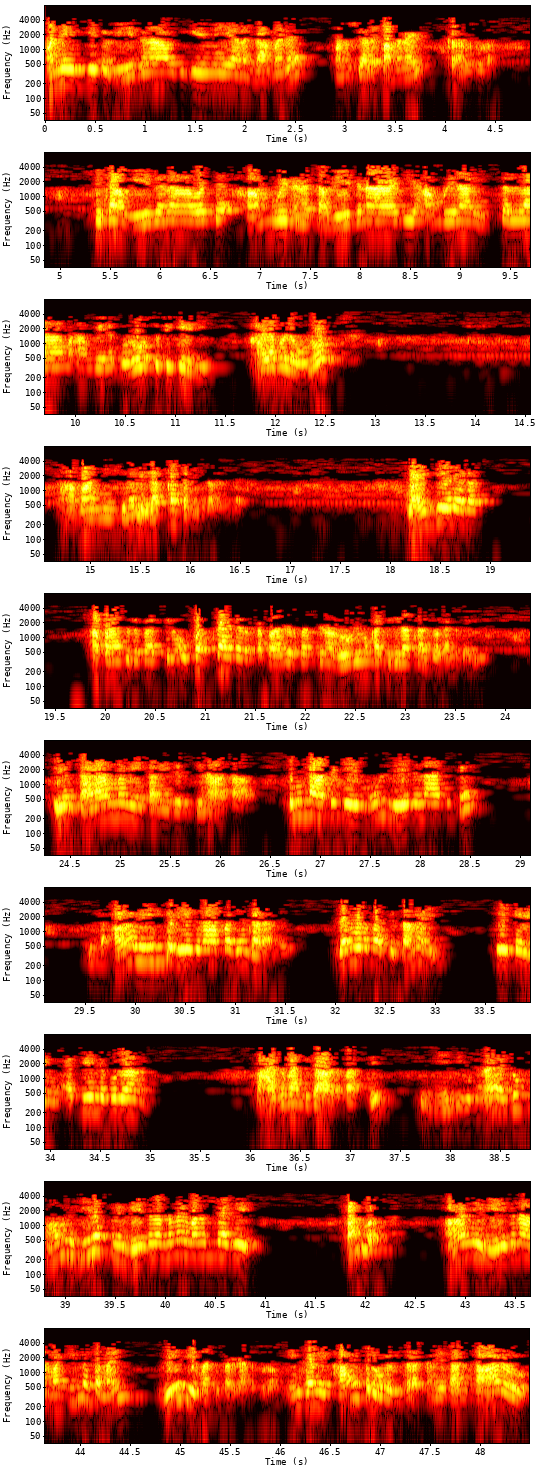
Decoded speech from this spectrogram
අනේ විදිහට වේදනාව දිගේ මේ යන ගමන මනුෂ්‍යයාට පමණයි කරන්න පුළුවන්. නිසා වේදනාවට හම්බ වෙන නැත්නම් වේදනාවේදී හම්බ වෙනා ඉස්සල්ලාම හම්බ වෙන ගොරෝසු ටිකේදී කලබල වුණොත් සාමාන්‍යයෙන් කියන ලෙඩක් අතනේ කරන්නේ. වෛද්‍යවරයාට අපහසුතාවපත් වෙන උපස්ථායකට අපහසුතාවපත් වෙන රෝගී මොකක්ද කියලා කල්පනා කරන්න බැහැ. ඒ තරම්ම මේ ශරීරෙට තියෙන ආසාව. ඒ නිසා අපිට මුල් වේදනා ටික ආවේනික වේදනාවක් වශයෙන් දරන්නේ. දැනුවට පස්සේ තමයි ඒකෙන් ඇති වෙන්න පුළුවන් භාගබන්ධිකාවට පස්සේ මේ වේදනාව ඒක කොහොමද ජීවත් වෙන්නේ වේදනාව තමයි මනුස්සයාගේ පඬුවක්. ආනේ වේදනාව මතින්ම තමයි වේදේ මත කරගන්න පුළුවන්. ඒ නිසා මේ කායික රෝග විතරක් නෙවෙයි සංසාරෝ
